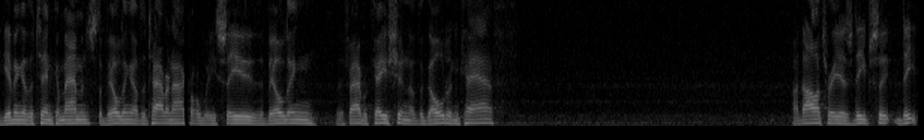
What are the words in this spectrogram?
giving of the Ten Commandments, the building of the tabernacle. We see the building, the fabrication of the golden calf, Idolatry is deep, deep,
